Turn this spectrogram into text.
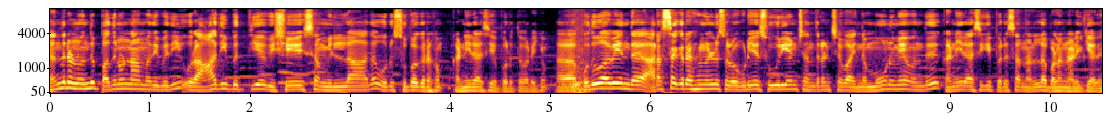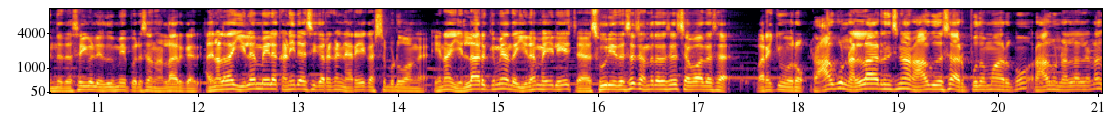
சந்திரன் வந்து பதினொன்றாம் அதிபதி ஒரு ஆதிபத்திய விசேஷம் இல்லாத ஒரு சுபகிரகம் கன்னிராசியை பொறுத்த வரைக்கும். பொதுவாகவே இந்த அரச கிரகங்கள்னு சொல்லக்கூடிய சூரியன் சந்திரன் செவ்வாய் இந்த மூணுமே வந்து கன்னிராசிக்கு பெருசாக நல்ல பலன் அளிக்காது. இந்த தசைகள் எதுவுமே பெருசாக நல்லா இருக்காது. அதனால தான் இளமையில கன்னிராசிக்காரர்கள் நிறைய கஷ்டப்படுவாங்க. ஏன்னா எல்லாருக்குமே அந்த இளமையிலேயே சூரிய தசை சந்திர தசை செவ்வாய் தசை வரைக்கும் வரும். ராகு நல்லா இருந்துச்சுன்னா ராகு தசை அற்புதமாக இருக்கும். ராகு நல்லா இல்லைன்னா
